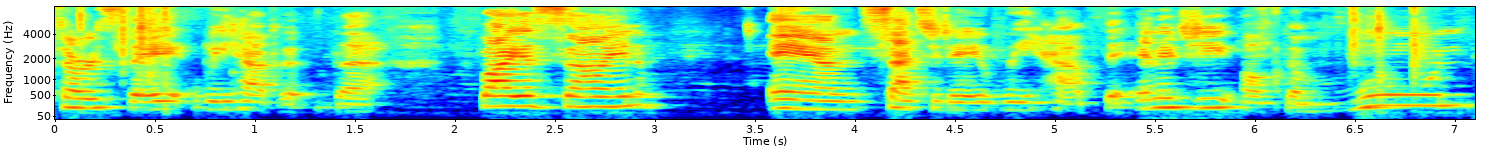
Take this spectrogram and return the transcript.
Thursday, we have the fire sign and Saturday we have the energy of the moon.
